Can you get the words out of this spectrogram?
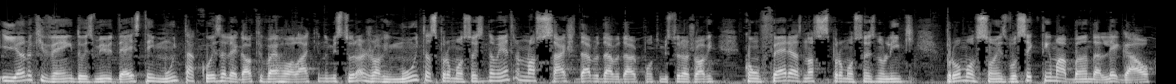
E ano que vem, 2010, tem muita coisa legal que vai rolar aqui no Mistura Jovem. Muitas promoções. Então entra no nosso site www.misturajovem, confere as nossas promoções no link promoções. Você que tem uma banda legal,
